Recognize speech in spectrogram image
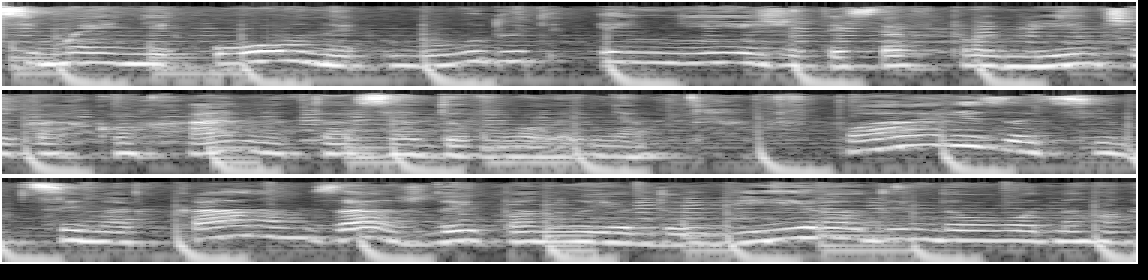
Сімейні овни будуть ніжитися в промінчиках кохання та задоволення. В парі за цим, цим арканом завжди панує довіра один до одного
